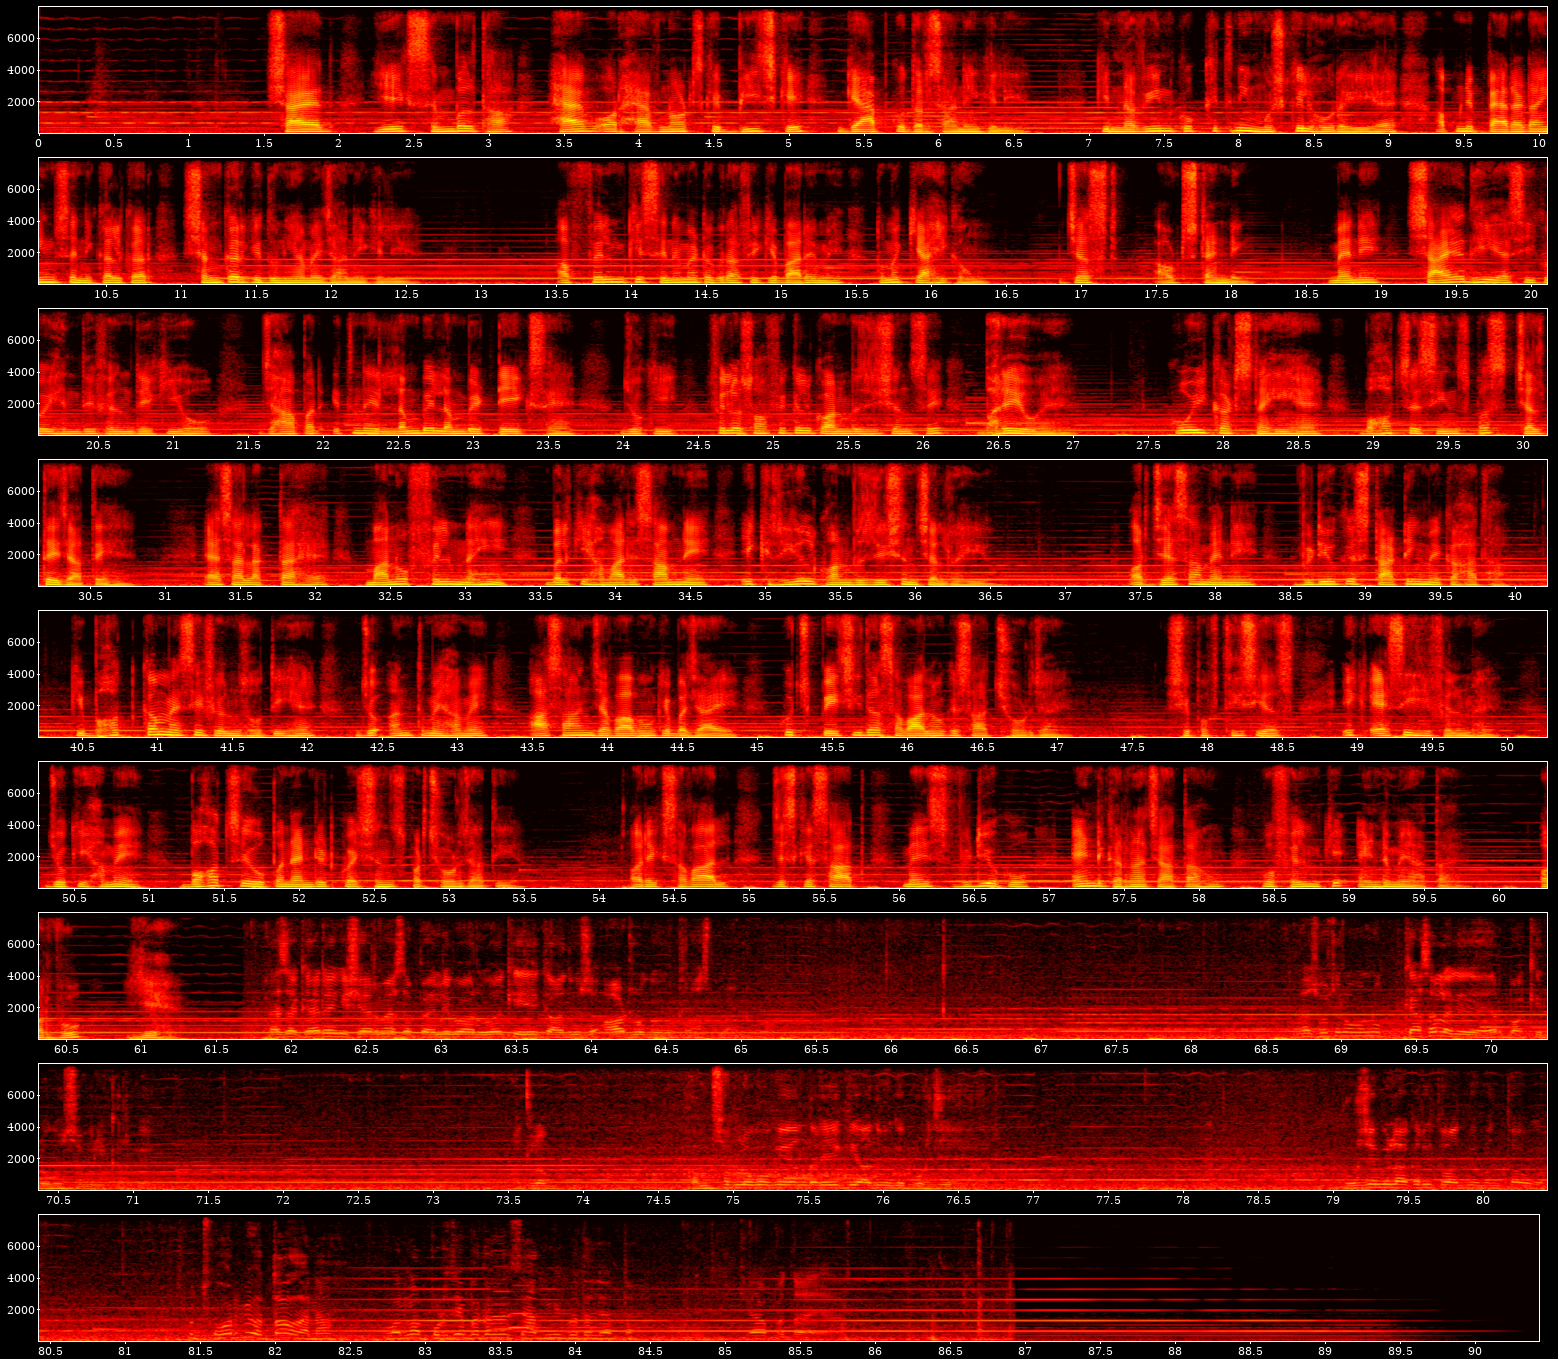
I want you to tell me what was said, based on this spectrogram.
शायद ये एक सिंबल था हैव और हैव नॉट्स के बीच के गैप को दर्शाने के लिए कि नवीन को कितनी मुश्किल हो रही है अपने पैराडाइम से निकलकर शंकर की दुनिया में जाने के लिए। अब फ़िल्म की सिनेमाटोग्राफी के बारे में तो मैं क्या ही कहूँ? जस्ट आउटस्टैंडिंग मैंने शायद ही ऐसी कोई हिंदी फ़िल्म देखी हो, जहाँ पर इतने लंबे लंबे टेक्स हैं, जो कि फिलोसॉफिकल कॉन्वर्जेशन से भरे हुए हैं। कोई कट्स नहीं हैं, बहुत से सीन्स बस चलते जाते हैं। ऐसा लगता है, मानो फ़िल्म नहीं, बल्कि हमारे सामने एक रियल कॉन्वर्जेशन चल रही हो। और जैसा मैंने वीडियो के स्टार्टिंग में कहा था कि बहुत कम ऐसी फिल्म्स होती हैं जो अंत में हमें आसान जवाबों के बजाय कुछ पेचीदा सवालों के साथ छोड़ जाएँ। शिप ऑफ़ थीसियस एक ऐसी ही फ़िल्म है, जो कि हमें बहुत से ओपन एंडेड क्वेश्चंस पर छोड़ जाती है। और एक सवाल जिसके साथ मैं इस वीडियो को एंड करना चाहता हूँ, वो फ़िल्म के एंड में आता है, और वो ये है। ऐसा कह रहे हैं कि शहर में ऐसा पहली बार हुआ कि एक आदमी से आठ लोगों को ट्रांसप्लांट हुआ। मैं सोच रहा हूँ उन्होंने कैसा लगेगा यार बाकी लोगों से मिल करके मतलब हम सब लोगों के अंदर एक ही आदमी के पुर्जे हैं यार। पुर्जे मिलाकर ही तो आदमी बनता होगा। कुछ और भी होता होगा ना वरना पुर्जे बदलने से आदमी बदल जाता। क्या पता है यार।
